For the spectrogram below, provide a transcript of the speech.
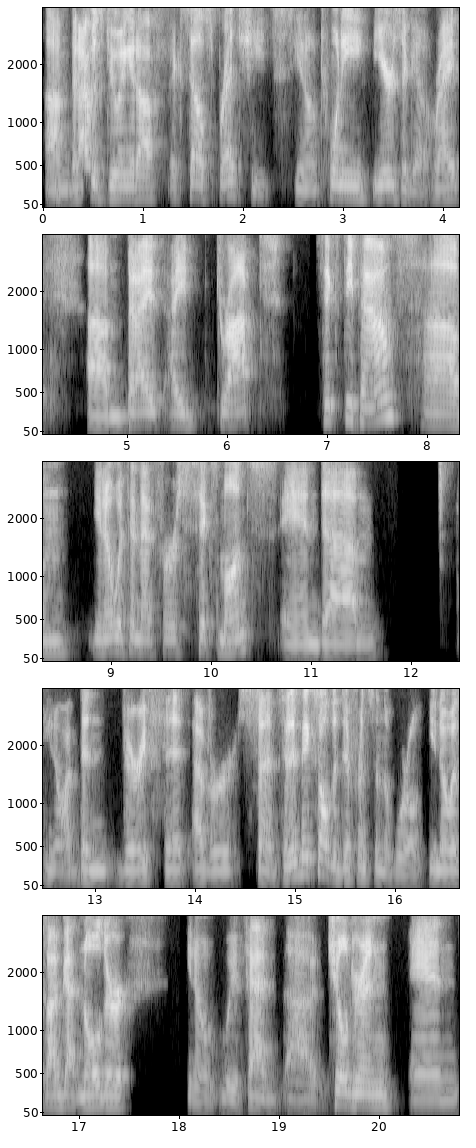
Um, but I was doing it off Excel spreadsheets, you know, 20 years ago, right? Um, but I, I dropped 60 pounds, um, you know, within that first six months. And, um, you know, I've been very fit ever since. And it makes all the difference in the world. You know, as I've gotten older, you know, we've had uh, children, and,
